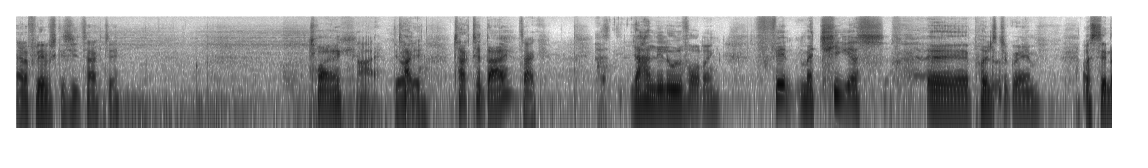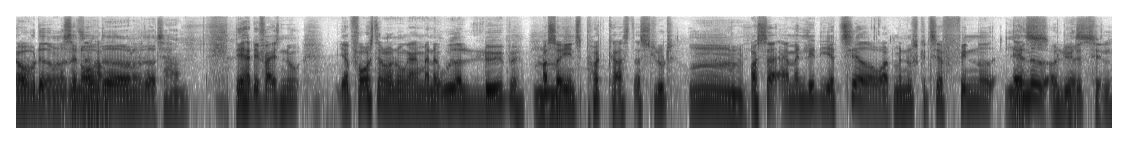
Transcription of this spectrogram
Er der flere, vi skal sige tak til? Tror jeg ikke. Nej, det var Tak. det. Tak til dig. Tak. Jeg har en lille udfordring. Find Mathias øh, på Instagram, Og send overvurderet under og send overvurderet og undervurderet til ham. Det her det er faktisk nu... Jeg forestiller mig nogle gange, at man er ude at løbe, mm. og så ens podcast er slut. Mm. Og så er man lidt irriteret over, at man nu skal til at finde noget Yes, andet at lytte yes. til.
